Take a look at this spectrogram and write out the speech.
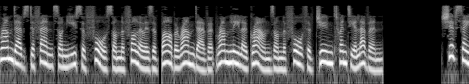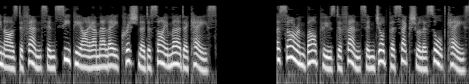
Ramdev's defense on use of force on the followers of Baba Ramdev at Ramleela grounds on 4 June 2011 Shiv Sena's defense in CPI-MLA Krishna Desai murder case Asaram Bapu's defense in Jodhpur sexual assault case.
